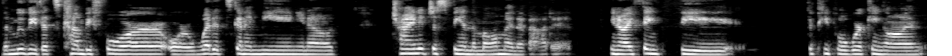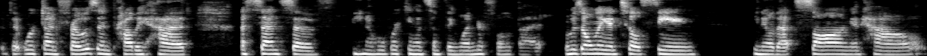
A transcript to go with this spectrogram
the movie that's come before or what it's going to mean, you know, trying to just be in the moment about it. You know, I think the, the people working on that worked on Frozen probably had a sense of you know, we're working on something wonderful. But it was only until seeing, you know, that song and how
